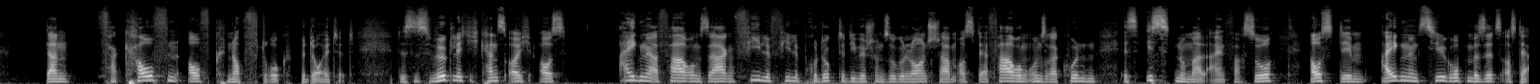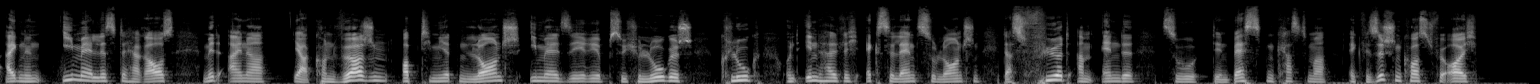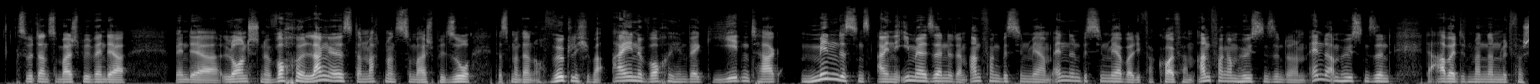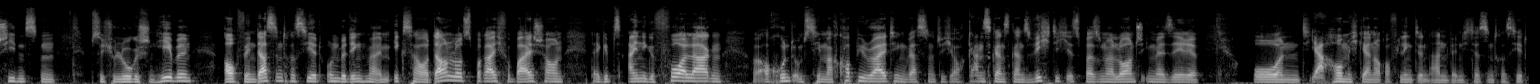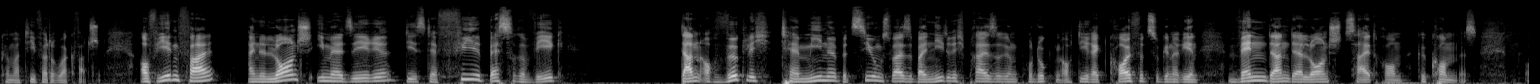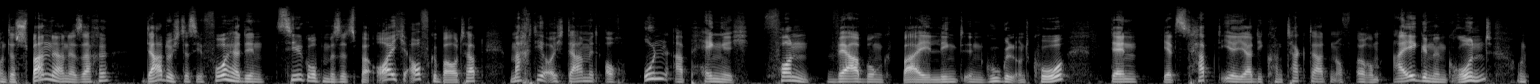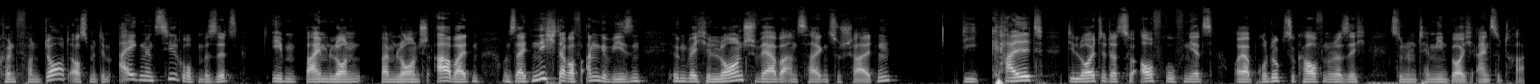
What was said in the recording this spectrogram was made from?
dann Verkaufen auf Knopfdruck bedeutet. Das ist wirklich, ich kann es euch aus eigene Erfahrung sagen, viele, viele Produkte, die wir schon so gelauncht haben, aus der Erfahrung unserer Kunden, es ist nun mal einfach so, aus dem eigenen Zielgruppenbesitz, aus der eigenen E-Mail-Liste heraus mit einer ja, conversion-optimierten Launch-E-Mail-Serie psychologisch klug und inhaltlich exzellent zu launchen. Das führt am Ende zu den besten Customer Acquisition Cost für euch. Es wird dann zum Beispiel, wenn der wenn der Launch eine Woche lang ist, dann macht man es zum Beispiel so, dass man dann auch wirklich über eine Woche hinweg jeden Tag mindestens eine E-Mail sendet. Am Anfang ein bisschen mehr, am Ende ein bisschen mehr, weil die Verkäufe am Anfang am höchsten sind und am Ende am höchsten sind. Da arbeitet man dann mit verschiedensten psychologischen Hebeln. Auch wenn das interessiert, unbedingt mal im Xhauer Downloads-Bereich vorbeischauen. Da gibt es einige Vorlagen, auch rund ums Thema Copywriting, was natürlich auch ganz, ganz, ganz wichtig ist bei so einer Launch-E-Mail-Serie. Und ja, hau mich gerne auch auf LinkedIn an, wenn dich das interessiert, können wir tiefer drüber quatschen. Auf jeden Fall, eine Launch-E-Mail-Serie, die ist der viel bessere Weg, dann auch wirklich Termine beziehungsweise bei niedrigpreisigen Produkten auch direkt Käufe zu generieren, wenn dann der Launch-Zeitraum gekommen ist. Und das Spannende an der Sache, dadurch, dass ihr vorher den Zielgruppenbesitz bei euch aufgebaut habt, macht ihr euch damit auch unabhängig von Werbung bei LinkedIn, Google und Co. Denn Jetzt habt ihr ja die Kontaktdaten auf eurem eigenen Grund und könnt von dort aus mit dem eigenen Zielgruppenbesitz eben beim, Launch, beim Launch arbeiten und seid nicht darauf angewiesen, irgendwelche Launch-Werbeanzeigen zu schalten, die kalt die Leute dazu aufrufen, jetzt euer Produkt zu kaufen oder sich zu einem Termin bei euch einzutragen.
